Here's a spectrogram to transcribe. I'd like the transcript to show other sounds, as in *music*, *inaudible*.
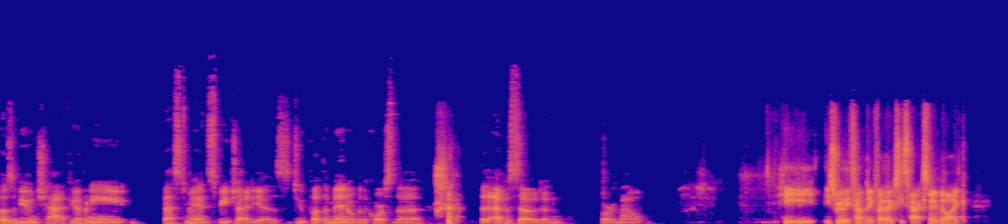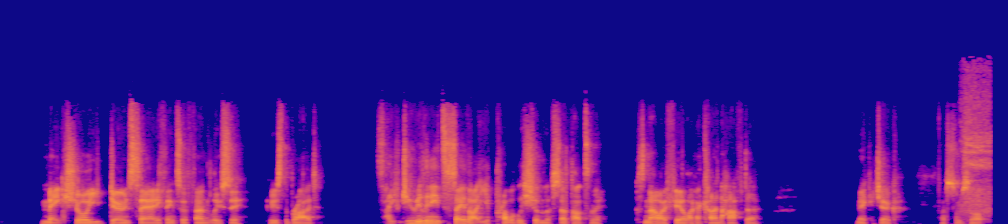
Those of you in chat, if you have any best man speech ideas, do put them in over the course of the *laughs* the episode and sort them out. he he's really tempting because he texts me and be like, "Make sure you don't say anything to offend Lucy, who's the bride." It's like, do you really need to say that? You probably shouldn't have said that to me because now I feel like I kind of have to make a joke of some sort.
